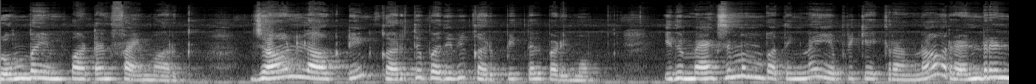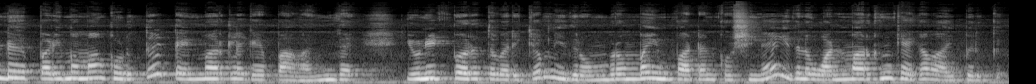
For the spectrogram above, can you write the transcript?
ரொம்ப இம்பார்ட்டன்ட் ஃபைவ் மார்க் ஜான் லாக்டின் கருத்து பதிவு கற்பித்தல் படிமம். இது மேக்ஸிமம் பார்த்திங்கன்னா எப்படி கேட்குறாங்கன்னா ரெண்டு ரெண்டு படிமமாக கொடுத்து டென் மார்க்கில் கேட்பாங்க. இந்த யூனிட் பொறுத்த வரைக்கும் இது ரொம்ப ரொம்ப இம்பார்ட்டன்ட் கொஷினு இதில் ஒன் மார்க்கும் கேட்க வாய்ப்பு இருக்குது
